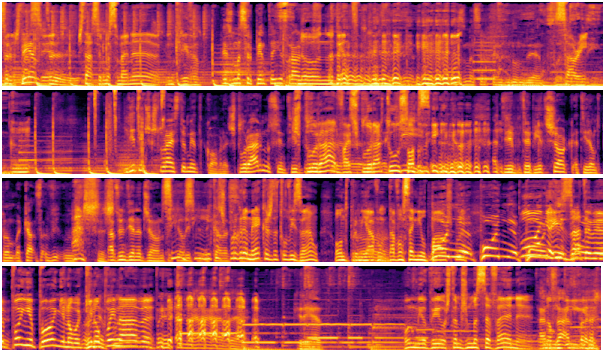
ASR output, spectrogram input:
serpente. Está a, ser, está a ser uma semana incrível. Tens uma serpente aí atrás. No, no dente? Tens uma serpente num dente. Sorry. Um dia temos que explorar esse teu medo de cobra. Explorar no sentido. Explorar, eh, vais explorar tu, aqui. sozinho. A terapia- de choque, atiram-te para uma casa. Achas? Sabes o Indiana Jones? Sim, aquele- sim, aquela aqueles programecas da televisão onde premiavam, davam 100 mil paus. Ponha, por- ponha, Ponha, exatamente, ponha, ponha. Não, aqui não põe nada. Não põe nada. Credo. Oh meu Deus, estamos numa savana. Não Estamos me à- digas.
